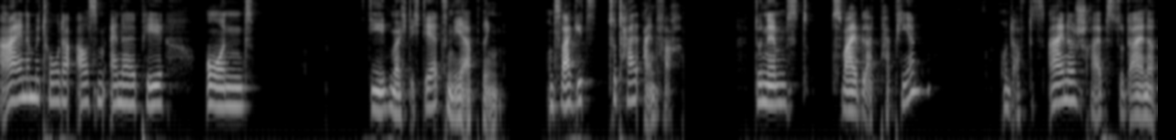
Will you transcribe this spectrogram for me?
eine Methode aus dem NLP und die möchte ich dir jetzt näher bringen. Und zwar geht's total einfach. Du nimmst zwei Blatt Papier und auf das eine schreibst du deine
